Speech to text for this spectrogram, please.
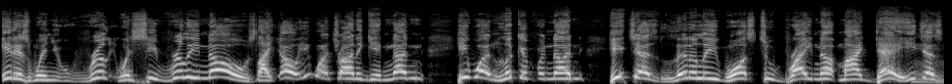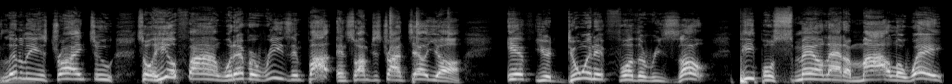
It is when you really, when she really knows, like, yo, he wasn't trying to get nothing. He wasn't looking for nothing. He just literally wants to brighten up my day. He just literally is trying to, so he'll find whatever reason. And so I'm just trying to tell y'all, if you're doing it for the result, people smell that a mile away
